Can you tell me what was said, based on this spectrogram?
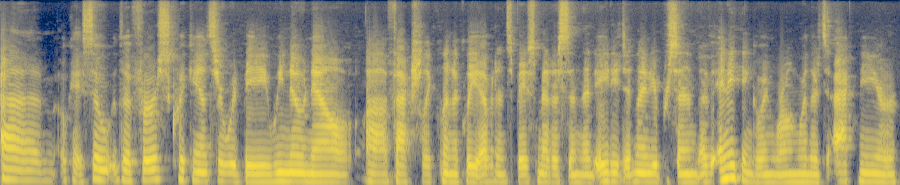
um, okay, so the first quick answer would be we know now, uh, factually, clinically, evidence based medicine, that 80 to 90% of anything going wrong, whether it's acne or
